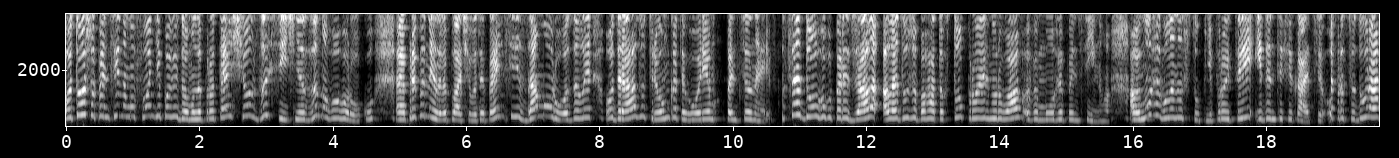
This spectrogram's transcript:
Отож, у пенсійному фонді повідомили про те, що з січня з нового року е, припинили виплачувати пенсії, заморозили одразу трьом категоріям пенсіонерів. Це довго попереджали, але дуже багато хто проігнорував вимоги пенсійного. А вимоги були наступні: пройти ідентифікацію. Процедура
